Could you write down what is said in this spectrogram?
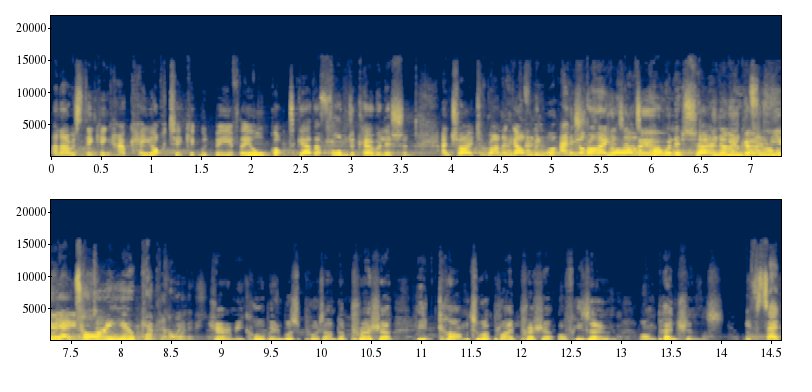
And I was thinking how chaotic it would be if they all got together, formed a coalition, and tried to run a government what, and tried to do a coalition. And a negotiation. Tory UKIP coalition. Jeremy Corbyn was put under pressure. He'd come to apply pressure of his own on pensions. We've said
